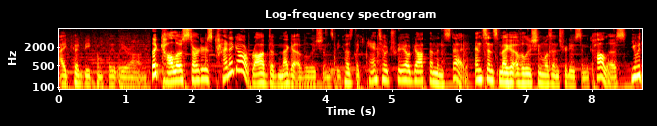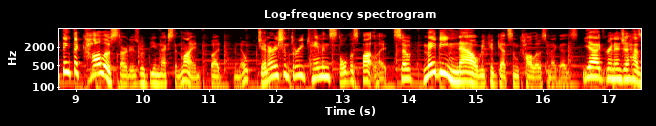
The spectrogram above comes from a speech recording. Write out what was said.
I could be completely wrong. The Kalos starters kinda got robbed of Mega Evolutions because the Kanto trio got them instead, and since Mega Evolution was introduced in Kalos, you would think the Kalos starters would be next in line, but nope. Generation 3 came and stole the spotlight, so maybe now we could get some Kalos Megas. Yeah, Greninja has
